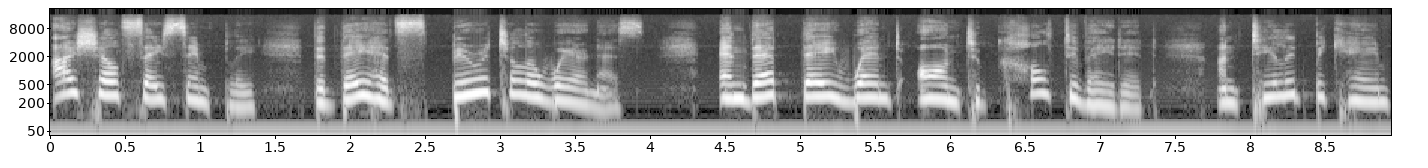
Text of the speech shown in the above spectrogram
I shall say simply that they had spiritual awareness and that they went on to cultivate it until it became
